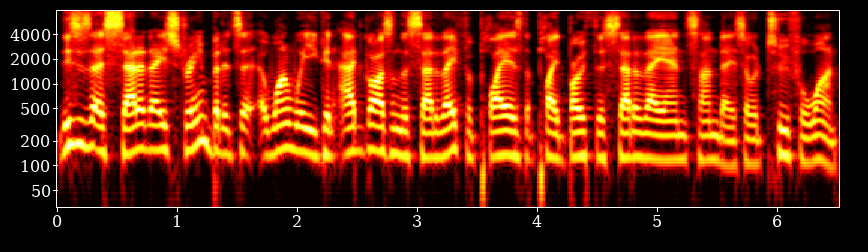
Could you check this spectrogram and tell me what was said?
This is a Saturday stream, but it's a, one where you can add guys on the Saturday for players that play both the Saturday and Sunday, so a two for one.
